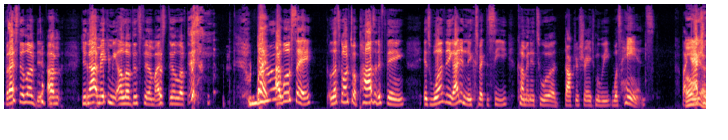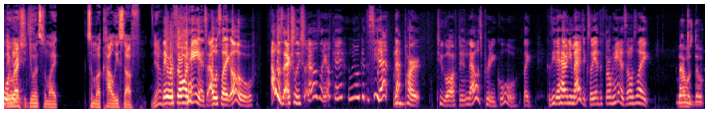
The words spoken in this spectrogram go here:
but I still loved it. Um, you're not making me unlove this film. I still loved it. but I will say, let's go on to a positive thing. It's one thing I didn't expect to see coming into a Doctor Strange movie was hands. Like oh, yeah. They were hands. actually doing some, like, some uh, Kali stuff. Yeah. They were throwing hands. I was like, oh, I was actually, I was like, okay, we don't get to see that Mm. that part too often. That was pretty cool. Like, because he didn't have any magic, so he had to throw hands. I was like, That was dope.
